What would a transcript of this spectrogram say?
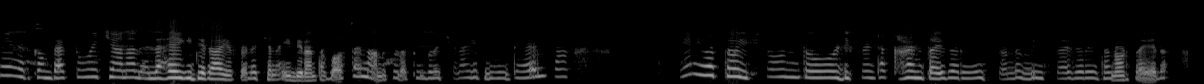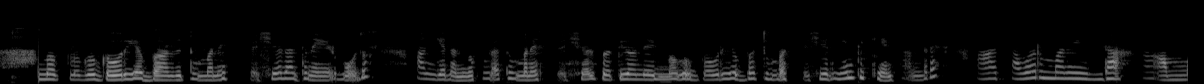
ನಮಸ್ತೆ welcome back to my channel ಎಲ್ಲ ಹೇಗಿದ್ದೀರಾ? ಇವತ್ತೆಲ್ಲ ಚೆನ್ನಾಗಿದ್ದೀರಾ ಅಂತ ಭಾವಿಸ್ತಾ ನಾನು ಕೂಡ ತುಂಬಾ ಚೆನ್ನಾಗಿದ್ದೀನಿ ಅಂತ ಹೇಳ್ತಾ. ಏನು ಇವತ್ತು ಇಷ್ಟೊಂದು ಡಿಫ್ರೆಂಟ್ ಆಗಿ ಕಾಣ್ತಾ ಇದ್ದಾರೆ, ಇಷ್ಟೊಂದು ಮಿಂಚ್ತಾ ಇದ್ದಾರೆ ಅಂತ ನೋಡ್ತಾ ಇದ್ದೀರಾ? ಮಕ್ಳಿಗೂ ಗೌರಿ ಹಬ್ಬ ಅಂದ್ರೆ ತುಂಬಾನೇ ಸ್ಪೆಷಲ್ ಅಂತಾನೆ ಹೇಳ್ಬೋದು. ಹಂಗೆ ನನಗೂ ಕೂಡ ತುಂಬಾನೇ ಸ್ಪೆಷಲ್ ಪ್ರತಿಯೊಂದು ಹೆಣ್ಮಗು ಗೌರಿ ಹಬ್ಬ ತುಂಬಾ ಸ್ಪೆಷಲ್ ಏನಕ್ಕೆ ಅಂತ ಅಂದ್ರೆ, ಆ ತವರು ಮನೆಯಿಂದ ಅಮ್ಮ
